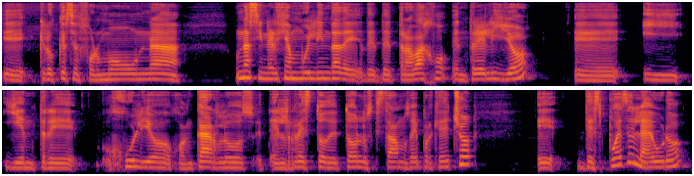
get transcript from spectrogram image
eh, creo que se formó una, una sinergia muy linda de, de- de trabajo entre él y yo. eh, y, y entre Julio, Juan Carlos, el resto de todos los que estábamos ahí, porque de hecho, eh, después de la Euro,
